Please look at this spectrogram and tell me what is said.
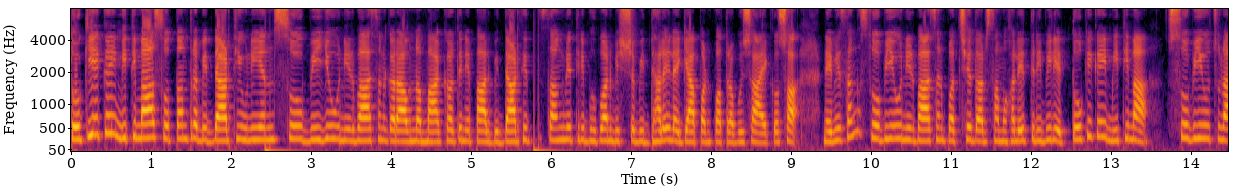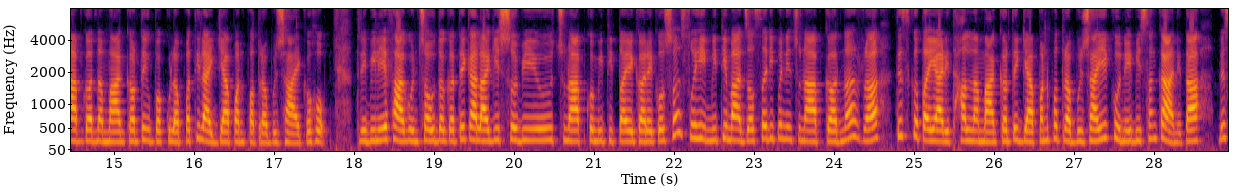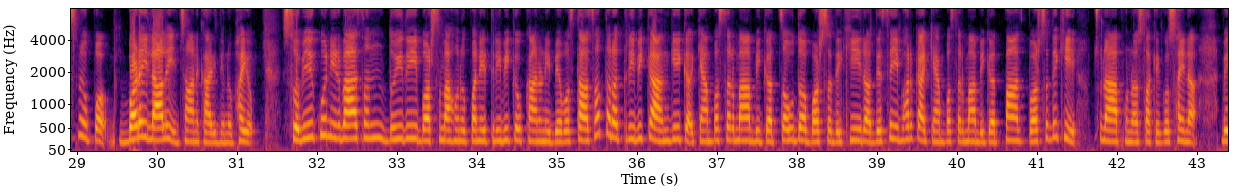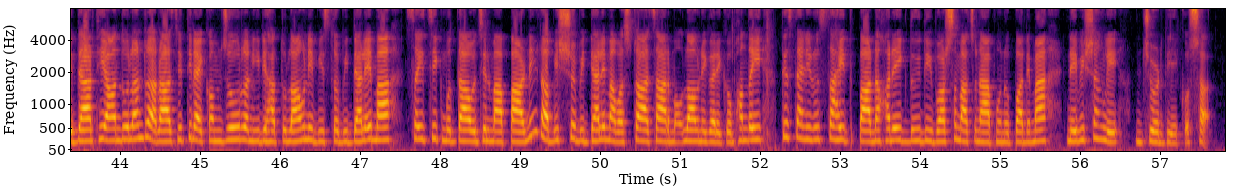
तोकिएकै मितिमा स्वतन्त्र विद्यार्थी युनियन सोबियु निर्वाचन गराउन माग गर्दै नेपाल विद्यार्थी संघले त्रिभुवन विश्वविद्यालयलाई ज्ञापन पत्र बुझाएको छ। नेवी संघ सोबियु निर्वाचन पक्षधर समूहले त्रिवीले तोकेकै मितिमा सोबियु चुनाव गर्न माग गर्दै उपकुलपतिलाई ज्ञापन पत्र बुझाएको हो। त्रिवीले फागुन चौध गतेका लागि सोबियु चुनावको मिति तय गरेको छ। सोही मितिमा जसरी पनि चुनाव गर्न र त्यसको तयारी थाल्न माग गर्दै ज्ञापन पत्र बुझाइएको नेवी संघका नेता विष्णु बडैलाले जानकारी दिनुभयो। सोबियुको निर्वाचन दुई दुई वर्षमा हुनुपर्ने त्रिवीको कानुनी व्यवस्था छ तर त्रिवीका अङ्गिक क्याम्पसहरूमा विगत चौध वर्षदेखि र देशैभरका क्याम्पसहरूमा विगत पाँच वर्षदेखि चुनाव हुन सकेको छैन। आन्दोलन र राजनीतिलाई कमजोर र निरीह तुलाउने विश्वविद्यालयमा शैक्षिक मुद्दा ओझेलमा पार्ने र विश्वविद्यालयमा भ्रष्टाचारमा उलाउने गरेको भन्दै त्यसलाई निरुत्साहित पार्न हरेक दुई दुई वर्षमा चुनाव हुनुपर्नेमा नेविसङले जोड दिएको छ।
